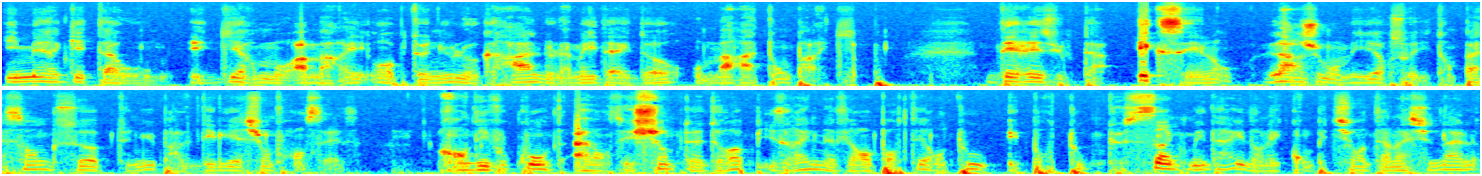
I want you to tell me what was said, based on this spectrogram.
Imer Getaoum et Guillermo Amaré, ont obtenu le Graal de la médaille d'or au marathon par équipe. Des résultats excellents, largement meilleurs soit dit en passant que ceux obtenus par la délégation française. Rendez-vous compte, avant ces championnats d'Europe, Israël n'avait remporté en tout et pour tout que 5 médailles dans les compétitions internationales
